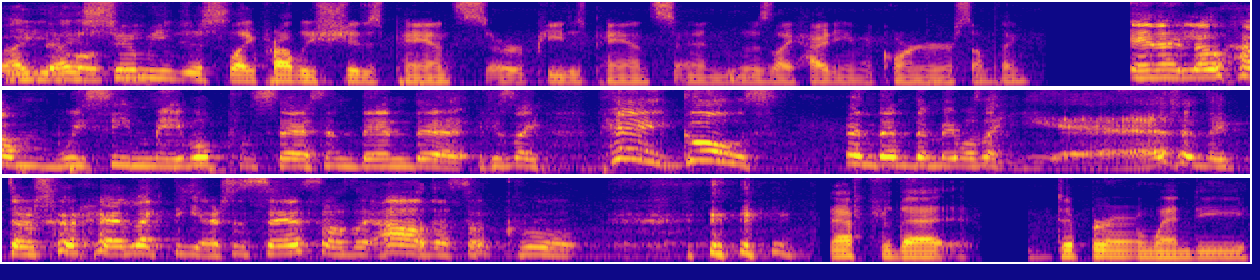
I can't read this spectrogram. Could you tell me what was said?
I, I assume thing. he just like probably shit his pants or peed his pants and was like hiding in a corner or something. And I love how we see Mabel possessed, and then the, he's like, "Hey, ghost!" And then the Mabel's like, "Yes!" And they turns her head like the exorcist. I was like, "Oh, that's so cool." After that, Dipper and Wendy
